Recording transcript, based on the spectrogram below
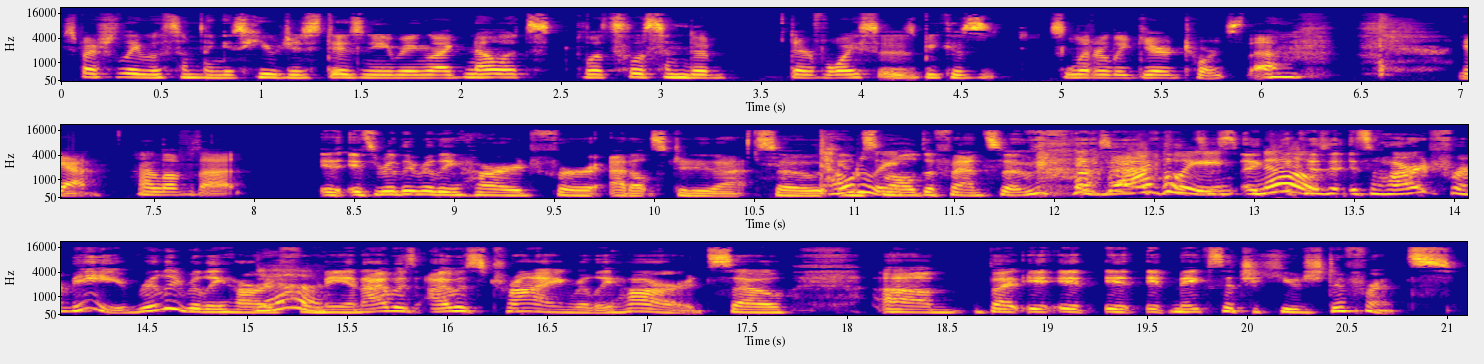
especially with something as huge as Disney, being like, no, let's let's listen to their voices because it's literally geared towards them. yeah, mm. I love that. It's really really hard for adults to do that. So totally. in small defensive exactly. no. because it's hard for me really really hard yeah. for me. And i was i was trying really hard. So um but it it it makes such a huge difference.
